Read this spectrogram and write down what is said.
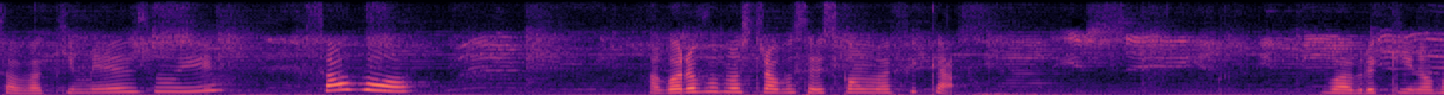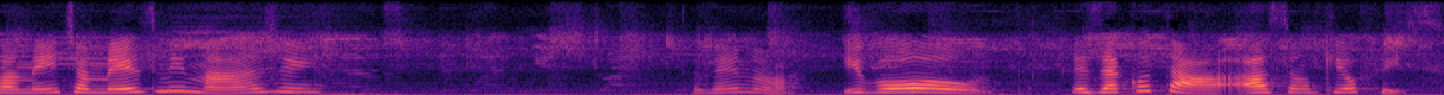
Salva aqui mesmo e salvou. Agora eu vou mostrar vocês como vai ficar. Vou abrir aqui novamente a mesma imagem. Tá vendo, ó? E vou executar a ação que eu fiz.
